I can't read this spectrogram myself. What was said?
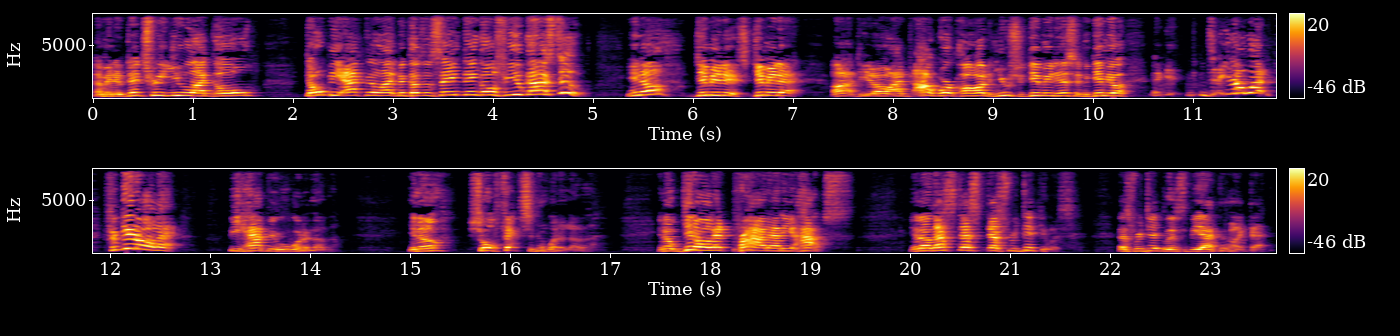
I mean, if they're treating you like gold, don't be acting like because the same thing goes for you guys too. You know, give me this, give me that. Uh, you know, I, I work hard and you should give me this and give me a. You know what? Forget all that. Be happy with one another. You know, show affection to one another. You know, get all that pride out of your house. You know, that's that's that's ridiculous. That's ridiculous to be acting like that.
